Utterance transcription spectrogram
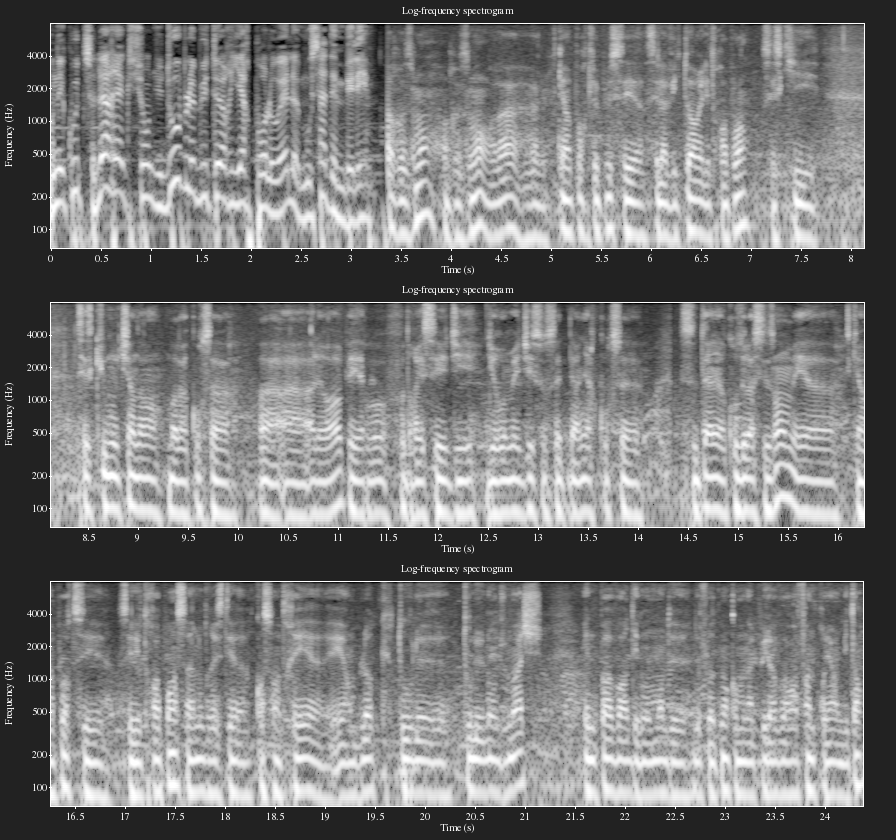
On écoute la réaction du double buteur hier pour l'OL, Moussa Dembélé. Heureusement, heureusement, voilà. Ce qui importe le plus, c'est la victoire et les trois points. C'est ce qui, c'est ce qui nous tient dans, la course à, l'Europe et il faudra essayer d'y remédier sur cette dernière course, euh, cette dernière course de la saison. Mais euh, ce qui importe, c'est les trois points. C'est à nous de rester concentrés euh, et en bloc tout le, tout le long du match et ne pas avoir des moments de, flottement comme on a pu l'avoir en fin de première mi-temps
